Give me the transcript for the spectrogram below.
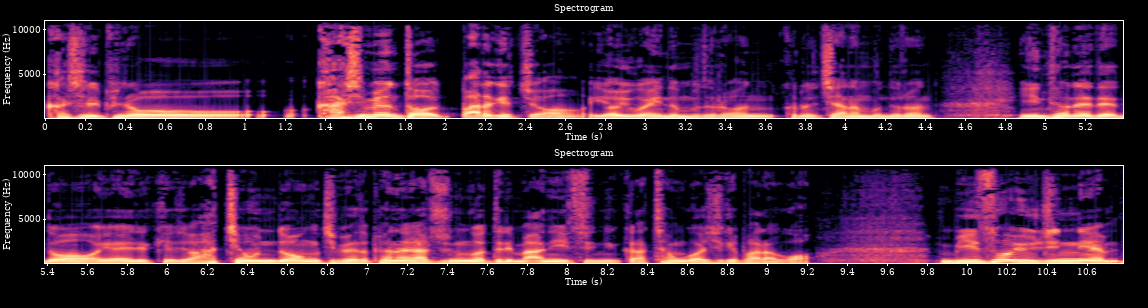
가실 필요, 가시면 더 빠르겠죠. 여유가 있는 분들은. 그렇지 않은 분들은 인터넷에도 예, 이렇게 저 하체 운동 집에서 편하게 할 수 있는 것들이 많이 있으니까 참고하시기 바라고. 미소 유진님,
